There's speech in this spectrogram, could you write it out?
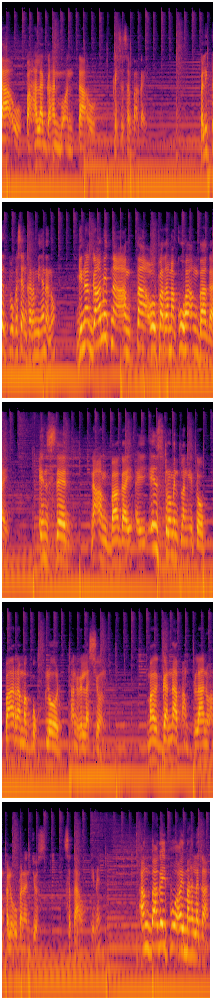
tao, pahalagahan mo ang tao kaysa sa bagay. Baliktad po kasi ang karamihan, ano? Ginagamit na ang tao para makuha ang bagay. Instead, na ang bagay ay instrument lang ito para magbuklod ang relasyon. Maganap ang plano, ang kalooban ng Diyos sa tao. Amen? Ang bagay po ay mahalaga,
